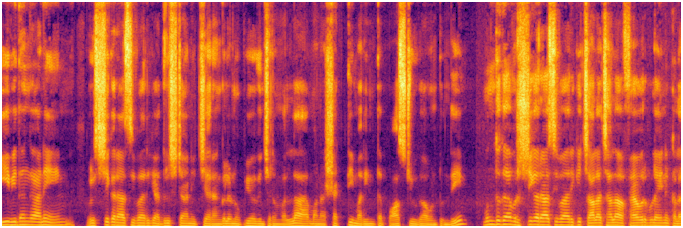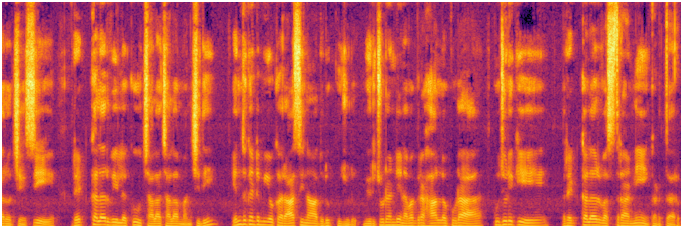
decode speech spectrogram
ఈ విధంగానే వృశ్చిక రాశి వారికి అదృష్టాన్ని ఇచ్చే రంగులను ఉపయోగించడం వల్ల మన శక్తి మరింత పాజిటివ్గా ఉంటుంది. ముందుగా వృశ్చిక రాశి వారికి చాలా చాలా ఫేవరబుల్ అయిన కలర్ వచ్చేసి రెడ్ కలర్ వీళ్ళకు చాలా చాలా మంచిది. ఎందుకంటే మీ యొక్క రాశినాథుడు కుజుడు. మీరు చూడండి నవగ్రహాల్లో కూడా కుజుడికి రెడ్ కలర్ వస్త్రాన్ని కడతారు.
